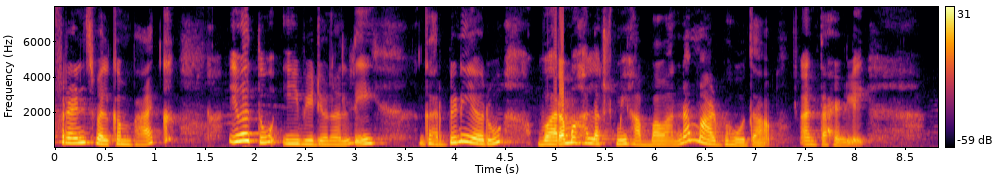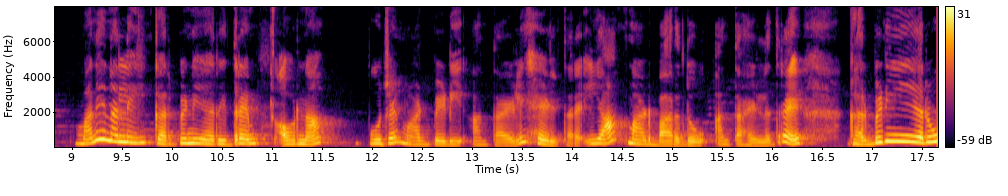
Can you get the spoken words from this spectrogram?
ಫ್ರೆಂಡ್ಸ್ ವೆಲ್ಕಮ್ ಬ್ಯಾಕ್ ಇವತ್ತು ಈ ವಿಡಿಯೋನಲ್ಲಿ ಗರ್ಭಿಣಿಯರು ವರಮಹಾಲಕ್ಷ್ಮಿ ಹಬ್ಬವನ್ನು ಮಾಡಬಹುದಾ ಅಂತ ಹೇಳಿ. ಮನೆಯಲ್ಲಿ ಗರ್ಭಿಣಿಯರಿದ್ದರೆ ಅವ್ರನ್ನ ಪೂಜೆ ಮಾಡಬೇಡಿ ಅಂತ ಹೇಳಿ ಹೇಳ್ತಾರೆ. ಯಾಕೆ ಮಾಡಬಾರ್ದು ಅಂತ ಹೇಳಿದ್ರೆ, ಗರ್ಭಿಣಿಯರು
